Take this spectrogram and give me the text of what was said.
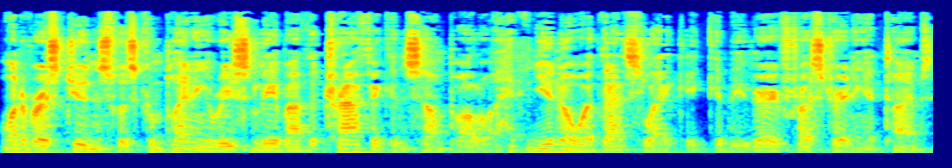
One of our students was complaining recently about the traffic in Sao Paulo. You know what that's like. It can be very frustrating at times.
